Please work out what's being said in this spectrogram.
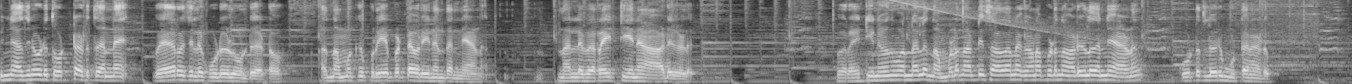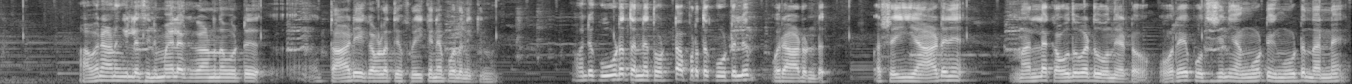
പിന്നെ അതിനോട് തൊട്ടടുത്ത് തന്നെ വേറെ ചില കൂടുകളും ഉണ്ട് കേട്ടോ. അത് നമുക്ക് പ്രിയപ്പെട്ട ഒരു ഇനം തന്നെയാണ്. നല്ല വെറൈറ്റി ഇനം ആടുകൾ. വെറൈറ്റി ഇനം എന്ന് പറഞ്ഞാൽ നമ്മുടെ നാട്ടിൽ സാധാരണ കാണപ്പെടുന്ന ആടുകൾ തന്നെയാണ്. കൂട്ടത്തിലൊരു മുട്ടനാടും. അവനാണെങ്കിൽ സിനിമയിലൊക്കെ കാണുന്ന പോയിട്ട് താടിയൊക്കെ കവളത്തെ ഫ്രീക്കനെ പോലെ നിൽക്കുന്നു. അവന്റെ കൂടെ തന്നെ തൊട്ടപ്പുറത്തെ കൂട്ടിലും ഒരാടുണ്ട്. പക്ഷേ ഈ ആടിന് നല്ല കൗതുകമായിട്ട് തോന്നി കേട്ടോ. ഒരേ പൊസിഷനിൽ അങ്ങോട്ടും ഇങ്ങോട്ടും തന്നെ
